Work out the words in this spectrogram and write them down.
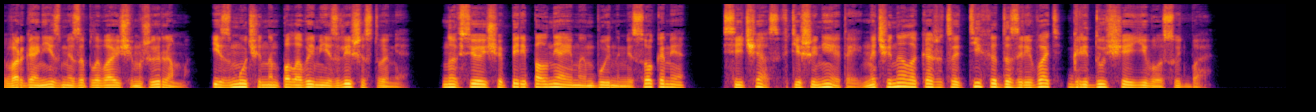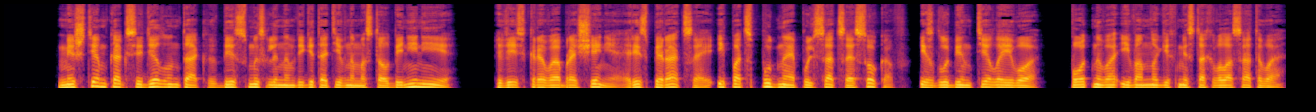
В организме, заплывающим жиром, измученным половыми излишествами, но все еще переполняемым буйными соками, сейчас, в тишине этой, начинала, кажется, тихо дозревать грядущая его судьба. Меж тем, как сидел он так в бессмысленном вегетативном остолбенении, весь кровообращение, респирация и подспудная пульсация соков из глубин тела его потного и во многих местах волосатого,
